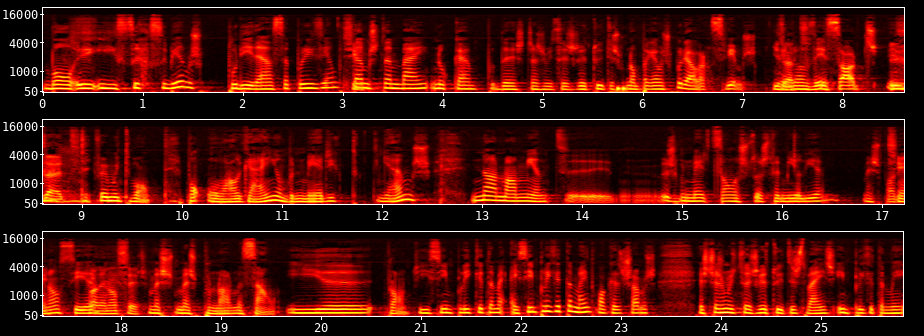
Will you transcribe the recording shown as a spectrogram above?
bom e, e se recebermos por herança, por exemplo, Sim. estamos também no campo das transmissões gratuitas, porque não pagamos por ela, recebemos. Exato. Não dê sortes. Exato. Foi muito bom. Bom, ou alguém, um benemérito que tenhamos, normalmente eh, os beneméritos são as pessoas de família, mas podem Sim, não ser. Podem não ser. Mas, mas por norma são. E eh, pronto, isso implica também, isso implica também, de qualquer forma, as transmissões gratuitas de bens implica também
